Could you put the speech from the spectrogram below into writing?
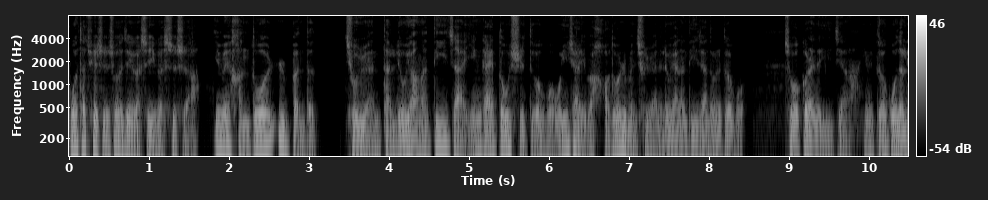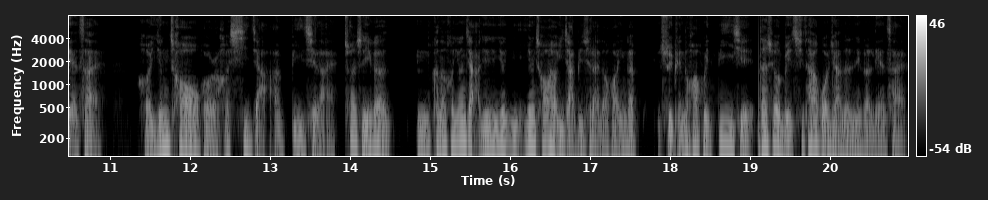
不过他确实说的这个是一个事实啊，因为很多日本的球员，他留洋的第一站应该都是德国。我印象里边好多日本球员的留洋的第一站都是德国，是我个人的意见啊。因为德国的联赛和英超或者和西甲比起来，算是一个嗯，可能和英甲、英英英超还有意甲比起来的话，应该水平的话会低一些。但是要比其他国家的那个联赛，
